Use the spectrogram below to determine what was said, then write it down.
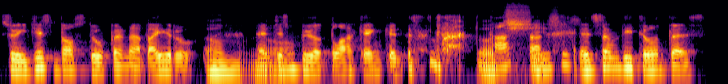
so he just burst open a biro Um. No. and just poured black ink in oh pasta. Jesus. And somebody told this.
